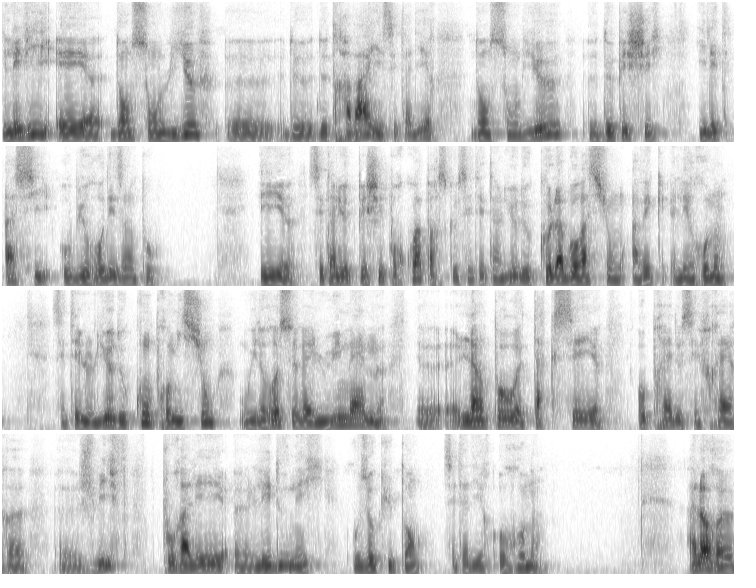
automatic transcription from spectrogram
Lévi est euh, dans son lieu euh, de, travail, c'est-à-dire dans son lieu euh, de péché. Il est assis au bureau des impôts. Et c'est un lieu de péché, pourquoi? Parce que c'était un lieu de collaboration avec les Romains. C'était le lieu de compromission où il recevait lui-même l'impôt taxé auprès de ses frères euh, euh, juifs pour aller euh, les donner aux occupants, c'est-à-dire aux Romains. Alors,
